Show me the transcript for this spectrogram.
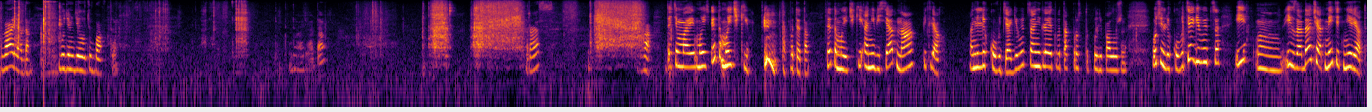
Два ряда. Будем делать убавку. два ряда. Раз, два. Вот эти мои, мои это маячки. так, вот это. Вот это маячки, они висят на петлях. Они легко вытягиваются, они для этого так просто были положены. Очень легко вытягиваются, и их задача отметить не ряд,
